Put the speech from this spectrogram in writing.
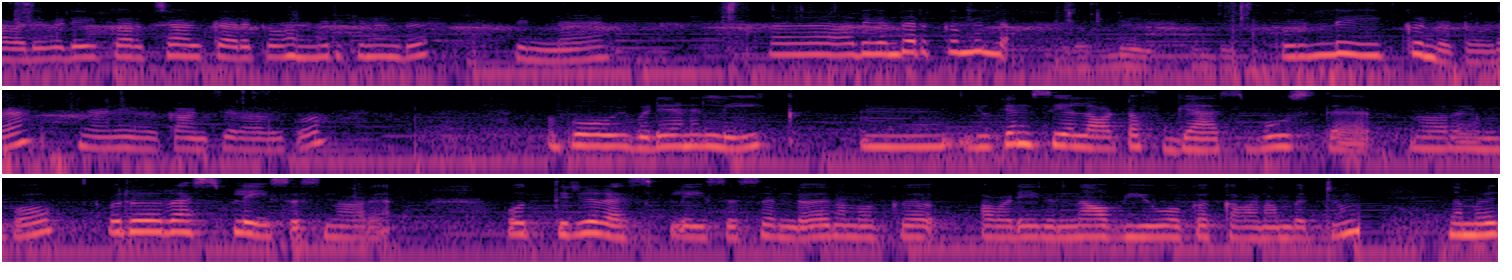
അവിടെ ഇവിടെ കുറച്ച് ആൾക്കാരൊക്കെ വന്നിരിക്കുന്നുണ്ട്. പിന്നെ അധികം തിരക്കൊന്നുമില്ല. ഒരു ലേക്ക് ഉണ്ട് കേട്ടോ ഇവിടെ ഞാൻ കാണിച്ചു തരാം. ഇപ്പോൾ അപ്പോൾ ഇവിടെയാണ് lake you can see a lot of ഗ്യാസ് ബൂസ് ദർ എന്ന് പറയുമ്പോൾ ഒരു റെസ്റ്റ് പ്ലേസസ് എന്ന് പറയാം. ഒത്തിരി റെസ്റ്റ് പ്ലേസസ് ഉണ്ട്. നമുക്ക് അവിടെ ഇരുന്ന് ആ വ്യൂ ഒക്കെ കാണാൻ പറ്റും. നമ്മുടെ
